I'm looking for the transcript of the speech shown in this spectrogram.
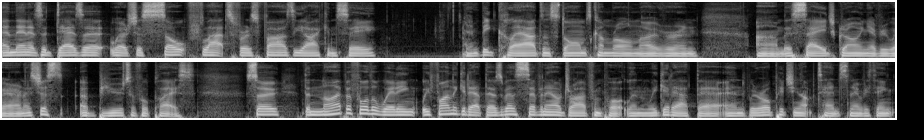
and then it's a desert where it's just salt flats for as far as the eye can see, and big clouds and storms come rolling over, and um, there's sage growing everywhere, and it's just a beautiful place. So the night before the wedding, we finally get out there. It was about a seven-hour drive from Portland. We get out there, and we're all pitching up tents and everything.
